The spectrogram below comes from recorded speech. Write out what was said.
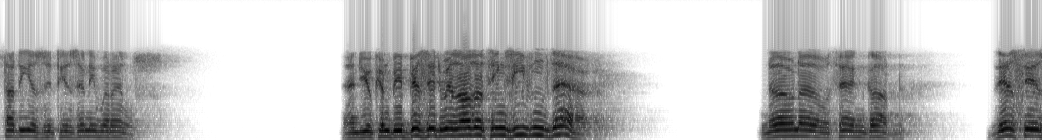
study as it is anywhere else. And you can be busied with other things even there. No, no, thank God. This is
